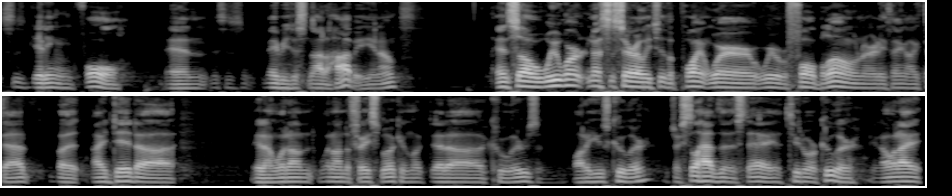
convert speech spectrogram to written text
this is getting full, and this is maybe just not a hobby, you know. And so we weren't necessarily to the point where we were full blown or anything like that. But I did, uh, you know, went on went onto Facebook and looked at uh, coolers and bought a used cooler, which I still have to this day, a two door cooler. You know, and I,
